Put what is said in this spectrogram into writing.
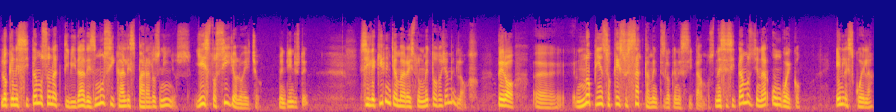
Lo que necesitamos son actividades musicales para los niños. Y esto sí yo lo he hecho. ¿Me entiende usted? Si le quieren llamar a esto un método, llámenlo. Pero eh, no pienso que eso exactamente es lo que necesitamos. Necesitamos llenar un hueco en la escuela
